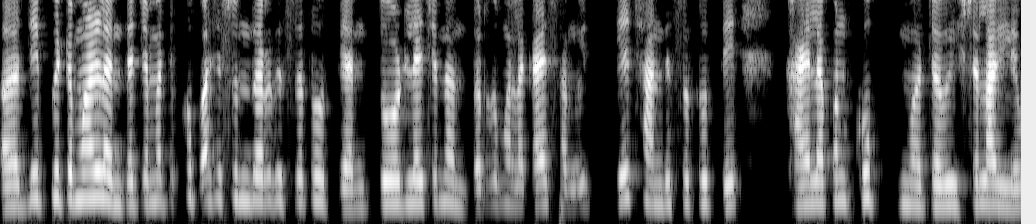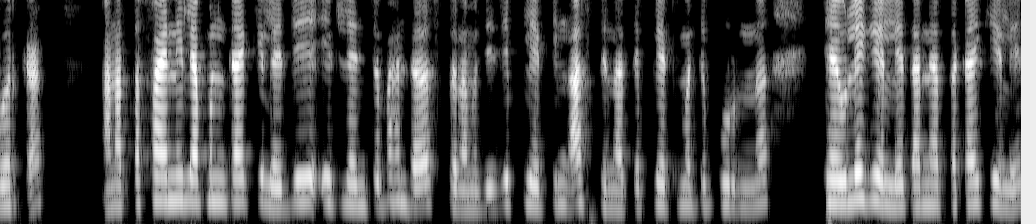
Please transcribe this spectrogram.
अ, जे पीठ मळलं ना त्याच्यामध्ये खूप असे सुंदर दिसत होते आणि तोडल्याच्या नंतर तुम्हाला काय सांगू इतके छान दिसत होते. खायला पण खूप म चविष्ट लागले बरं का. आणि आता फायनली आपण काय केलं, जे इडल्यांचं भांडं असतं ना, म्हणजे जे प्लेटिंग असते ना, ते प्लेटमध्ये पूर्ण ठेवले गेलेत आणि आता काय केले,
